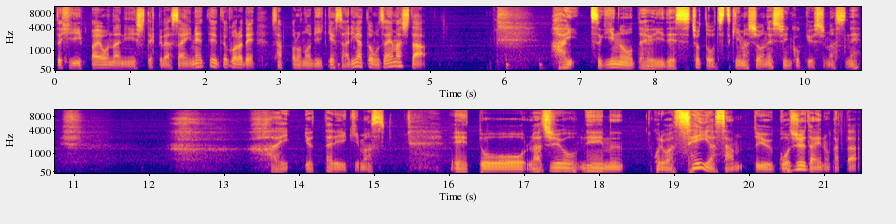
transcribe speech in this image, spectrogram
ぜひいっぱいオナニーしてくださいねっていうところで、札幌のリクエスありがとうございました。はい、次のお便りです。ちょっと落ち着きましょうね。深呼吸しますね。はい、ゆったりいきます。えっ、ー、と、ラジオネーム、これはせいやさんという50代の方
